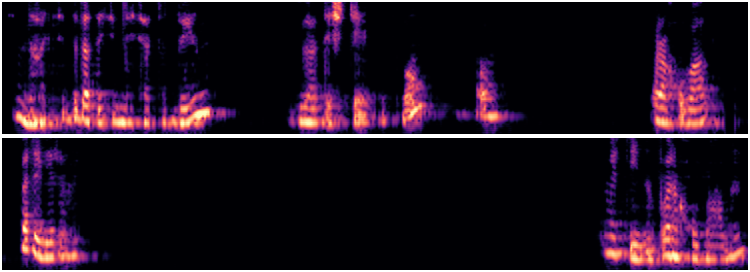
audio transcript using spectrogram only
17. Додати 71. Додати ще число 100. Порахували. Перевірили. Самостійно порахували.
